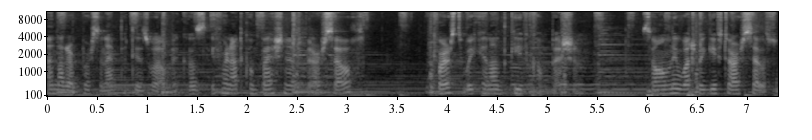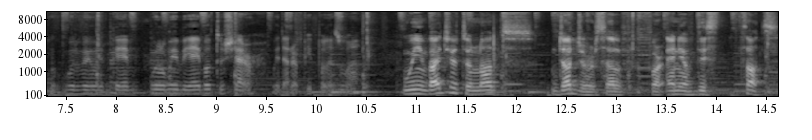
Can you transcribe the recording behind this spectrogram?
another person empathy as well because if we're not compassionate with ourselves, first we cannot give compassion so only what we give to ourselves will we be, will we be able to share with other people as well. We invite you to not judge yourself for any of these thoughts,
